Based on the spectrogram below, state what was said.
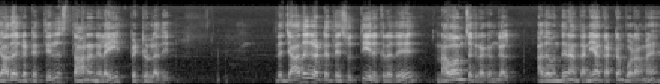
ஜாதக கட்டத்தில் ஸ்தான நிலை பெற்றுள்ளது. இந்த ஜாதக கட்டத்தை சுற்றி இருக்கிறது நவாம்ச கிரகங்கள் அதை வந்து நான் தனியாக கட்டம் போடாமல்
